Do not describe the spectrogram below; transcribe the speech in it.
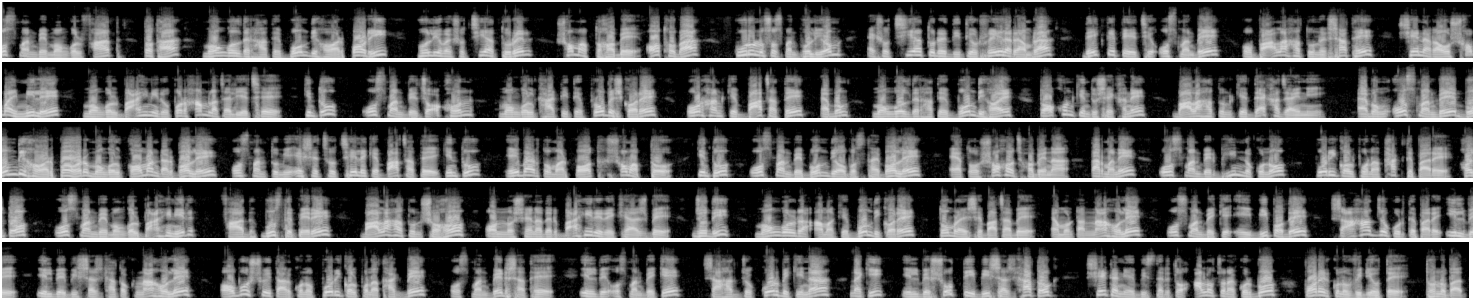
ওসমান বে মঙ্গল ফাঁদ তথা মঙ্গলদের হাতে বন্দী হওয়ার পরই ভলিউম একশো ছিয়াত্তরের সমাপ্ত হবে। অথবা, কুরুলুস ওসমান ভলিউম একশো ছিয়াত্তরের দ্বিতীয় ট্রেইলারে আমরা দেখতে পেয়েছি ওসমান বে ও বালা হাতুনের সাথে সেনারাও সবাই মিলে মঙ্গল বাহিনীর উপর হামলা চালিয়েছে। কিন্তু ওসমান বে যখন মঙ্গল ঘাটিতে প্রবেশ করে, ওরহানকে বাঁচাতে এবং মঙ্গলদের হাতে বন্দী হয়, তখন কিন্তু সেখানে বালা হাতুনকে দেখা যায়নি এবং ওসমান বে বন্দী হওয়ার পর মঙ্গল কমান্ডার বলে, ওসমান, তুমি এসেছ ছেলেকে বাঁচাতে, কিন্তু এবার তোমার পথ সমাপ্ত। কিন্তু ওসমান বে বন্দি অবস্থায় বলে, এত সহজ হবে না। তার মানে ওসমান বের ভিন্ন কোনো পরিকল্পনা থাকতে পারে। হয়তো ওসমান বে মঙ্গল বাহিনীর ফাঁদ বুঝতে পেরে বালাহাতুন সহ অন্য সেনাদের বাহিরে রেখে আসবে। যদি মঙ্গলরা আমাকে বন্দি করে, তোমরা এসে বাঁচাবে। এমনটা না হলে ওসমান বেকে এই বিপদে সাহায্য করতে পারে ইলবে। ইলবে বিশ্বাসঘাতক না হলে অবশ্যই তার কোনো পরিকল্পনা থাকবে ওসমান বের সাথে। ইলবে ওসমান বেকে সাহায্য করবে কিনা, নাকি ইলবে সত্যি বিশ্বাসঘাতক সেটা নিয়ে বিস্তারিত আলোচনা করব পরের কোনো ভিডিওতে। ধন্যবাদ।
